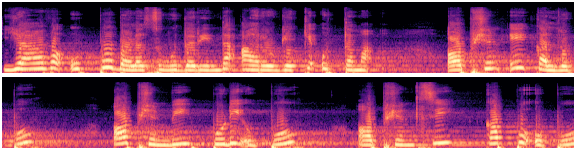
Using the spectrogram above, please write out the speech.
ಯಾವ ಉಪ್ಪು ಬಳಸುವುದರಿಂದ ಆರೋಗ್ಯಕ್ಕೆ ಉತ್ತಮ? ಆಪ್ಷನ್ ಎ ಕಲ್ಲುಪ್ಪು. ಆಪ್ಷನ್ ಬಿ ಪುಡಿ ಉಪ್ಪು. ಆಪ್ಷನ್ ಸಿ ಕಪ್ಪು ಉಪ್ಪು.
